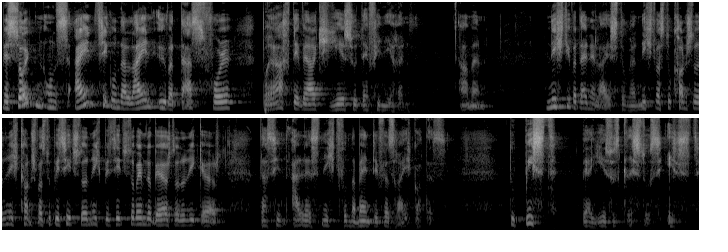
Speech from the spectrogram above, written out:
Wir sollten uns einzig und allein über das vollbrachte Werk Jesu definieren. Amen. Nicht über deine Leistungen, nicht was du kannst oder nicht kannst, was du besitzt oder nicht besitzt, zu wem du gehörst oder nicht gehörst. Das sind alles nicht Fundamente fürs Reich Gottes. Du bist, wer Jesus Christus ist.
